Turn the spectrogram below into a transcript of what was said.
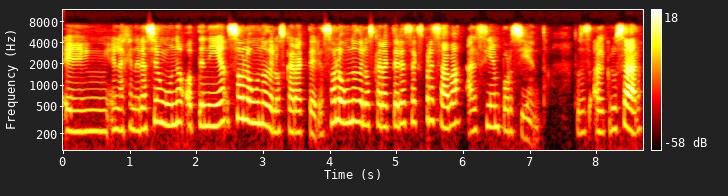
en, la generación 1, obtenía solo uno de los caracteres. Solo uno de los caracteres se expresaba al 100%. Entonces, al cruzar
